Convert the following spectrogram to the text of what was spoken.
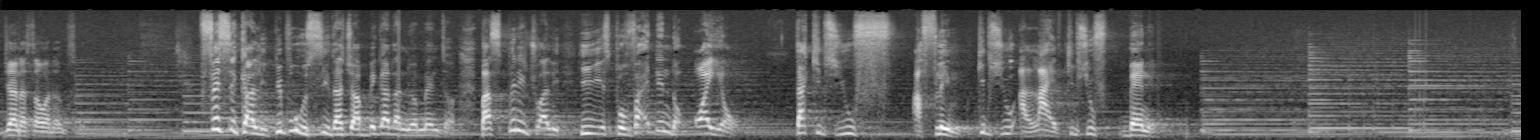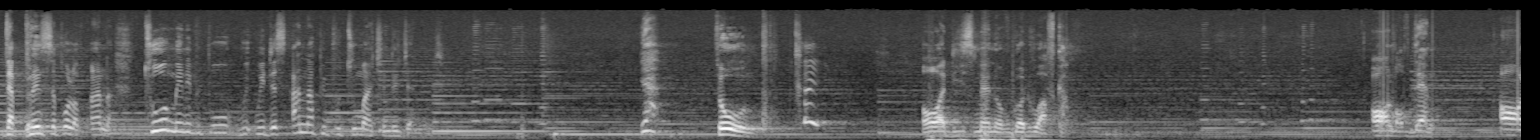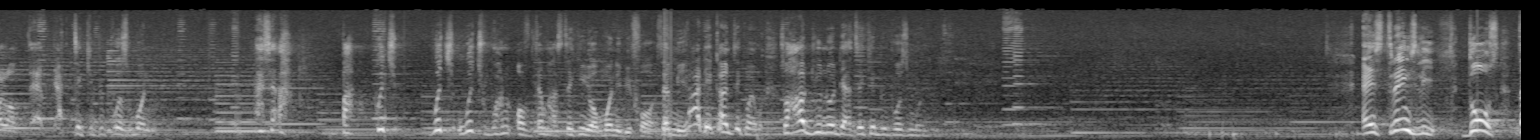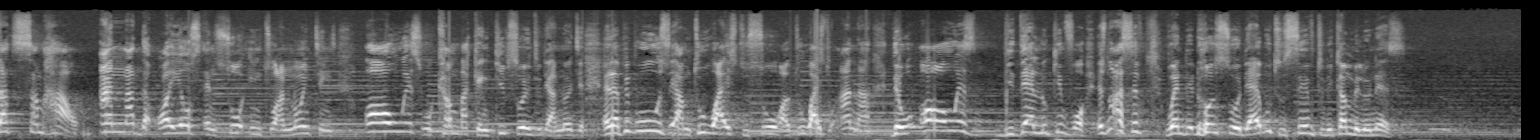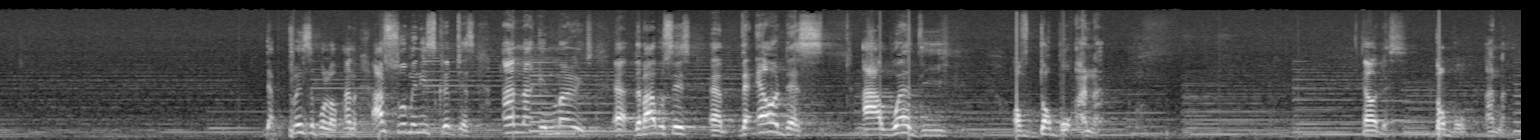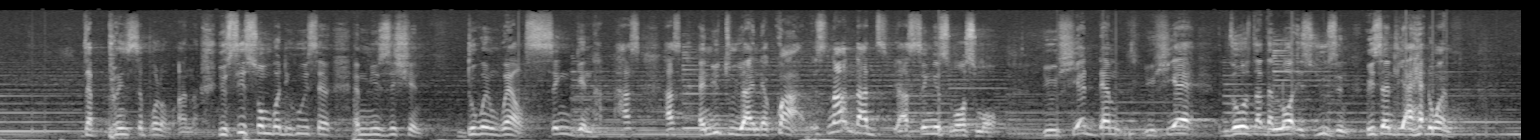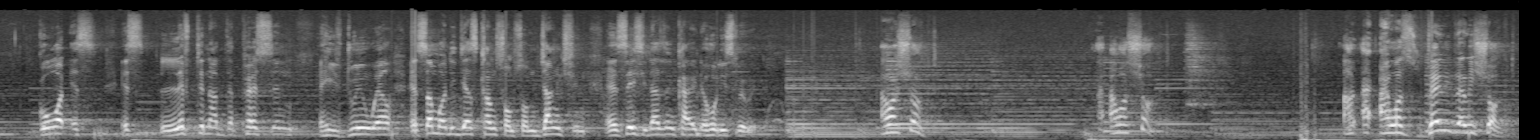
Do you understand what I'm saying? Physically, people will see that you are bigger than your mentor. But spiritually, he is providing the oil that keeps you f- aflame, keeps you alive, keeps you burning. The The principle of honor. Too many people, we, we dishonor people too much in this generation. Yeah. So, okay. all these men of God who have come, all of them, all of them, they are taking people's money. I said, ah, but which which which one of them has taken your money before? Tell me, ah, they can't take my money. So how do you know they are taking people's money? And strangely, those that somehow honor the oils and sow into anointings always will come back and keep sowing to the anointing. And the people who say, I'm too wise to sow or too wise to honor, they will always be there looking for. It's not as if when they don't sow, they're able to save to become millionaires. Principle of honor. I have so many scriptures. Honor in marriage. Uh, the Bible says uh, the elders are worthy of double honor elders. Double honor. The principle of honor. You see somebody who is a, a musician doing well, singing, has has and you two you are in the choir. It's not that you are singing small, small. You hear them, you hear those that the Lord is using. Recently, I had one. God is, is lifting up the person and he's doing well, and somebody just comes from some junction and says he doesn't carry the Holy Spirit. I was shocked. I, I was shocked. I, I, was very, very shocked.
